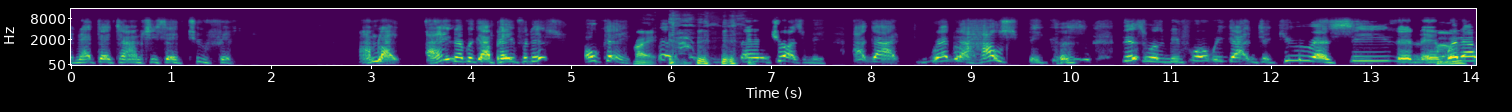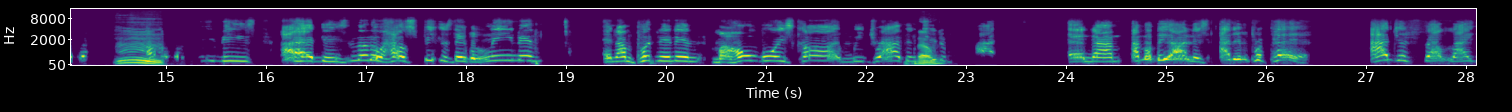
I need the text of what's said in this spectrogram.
and at that time she said 250. I'm like, I ain't never got paid for this. Okay. Right. man, trust me. I got regular house speakers. This was before we got into QSCs and, and Uh-huh. whatever. Mm, TVs. I had these little house speakers. They were leaning, and I'm putting it in my homeboy's car, and we driving Well. to the. And um, I'm gonna be honest. I didn't prepare. I just felt like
